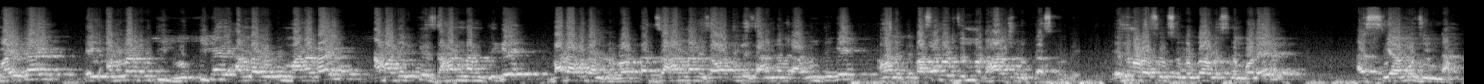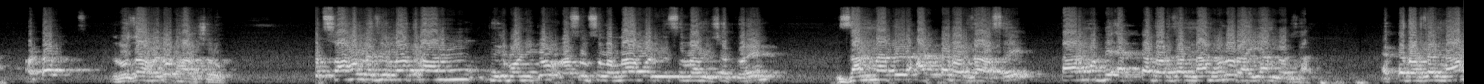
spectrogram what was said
ভয়টাই, এই আল্লাহর প্রতি ভক্তিটাই, আল্লাহর হুকুম মানাটাই আমাদেরকে জাহান নাম থেকে বাধা প্রদান করবে। অর্থাৎ জাহান নামে যাওয়া থেকে জাহান নামের আগুন থেকে আমাদেরকে বাঁচানোর জন্য ঢাল স্বরূপ কাজ করবে। এই জন্য রাসুল সাল্লাহ ইসলাম বলেন আসিয়ামু জিন্না অর্থাৎ রোজা হলো ঢাল স্বরূপ। সাহল রাজিয়াল্লাহু তাআলা থেকে বর্ণিত রাসূল সাল্লাল্লাহু আলাইহি ওয়াসাল্লাম ইরশাদ করেন জান্নাতের আটটা দরজা আছে, তার মধ্যে একটা দরজার নাম হলো রাইয়ান দরজা। একটা দরজার নাম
